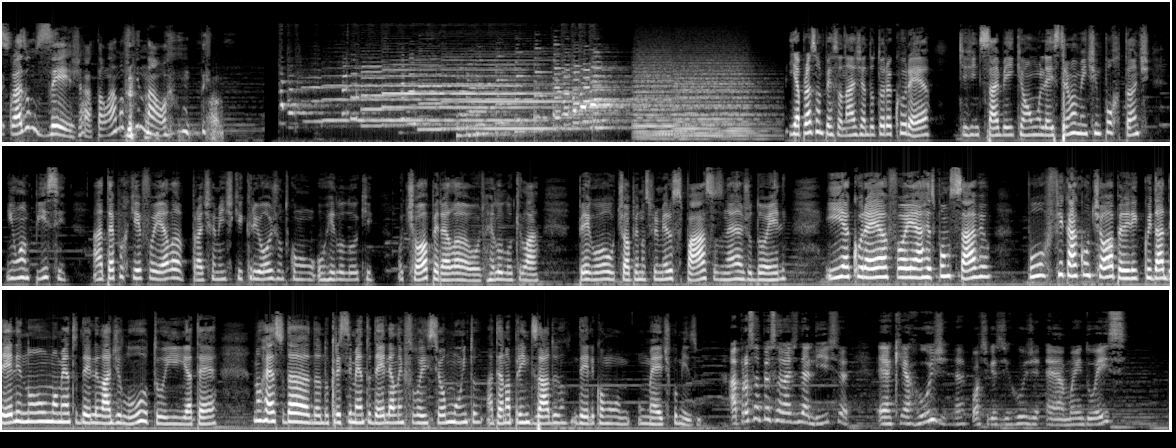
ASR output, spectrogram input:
É quase um Z já, tá lá no final. E a próxima personagem é a Doutora Kurea, que a gente sabe aí que é uma mulher extremamente importante em One Piece, até porque foi ela praticamente que criou junto com o Hiluluki o Chopper, ela, o Hiluluki lá, pegou o Chopper nos primeiros passos, né, ajudou ele. E a Kurea foi a responsável por ficar com o Chopper e cuidar dele no momento dele lá de luto e até no resto da- do crescimento dele, ela influenciou muito, até no aprendizado dele como um médico mesmo. A próxima personagem da lista é aqui a Rouge, né? Português de Rouge é a mãe do Ace.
